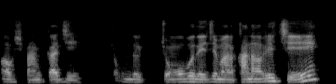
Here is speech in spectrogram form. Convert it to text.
9시 반까지 조금 더 좀 오버되지만 가능하면 일찍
